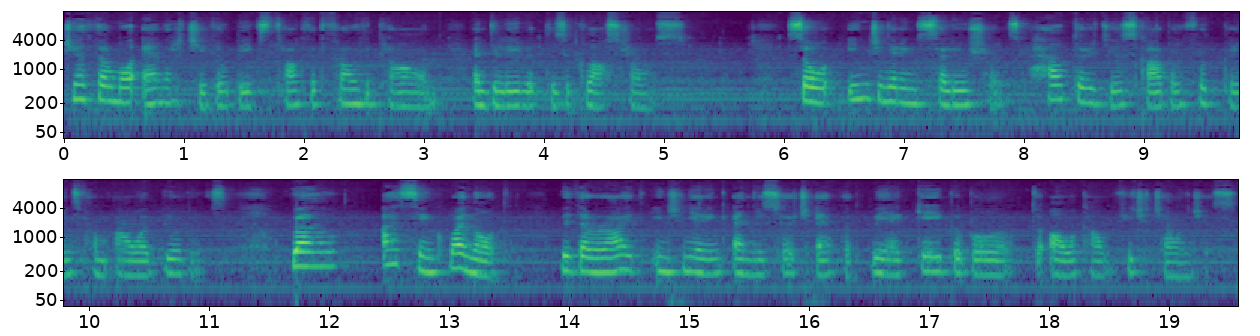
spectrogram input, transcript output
Geothermal energy will be extracted from the ground and delivered to the classrooms. So, engineering solutions help to reduce carbon footprints from our buildings. Well, I think why not? With the right engineering and research effort, we are capable to overcome future challenges.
